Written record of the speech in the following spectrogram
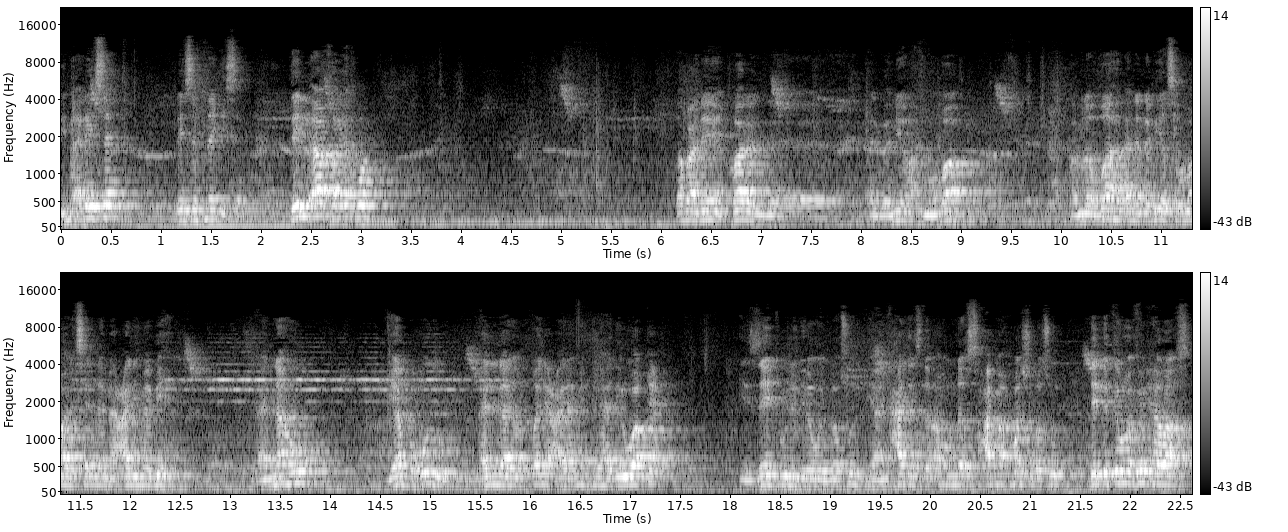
دماء ليست ليست نجسة دليل آخر يا أخوة طبعا إيه قال ال- الباني رحمه الله ومن الظاهر أن النبي صلى الله عليه وسلم علم بها لأنه يبعد الا يطلع على مثل هذه الواقع. إزاي تقول لو الرسول؟ يعني حدث الامر الناس الصحابه ما اخبرش الرسول. ده اللي كانوا واقفين حراسه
